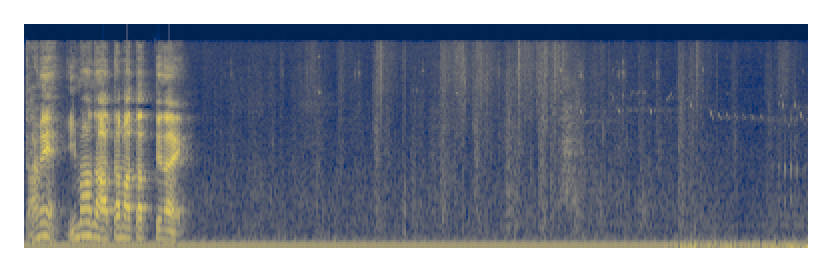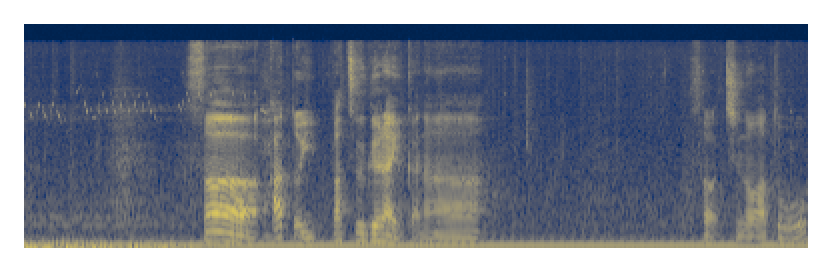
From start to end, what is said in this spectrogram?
ダメ。今の頭当たってないさああと一発ぐらいかな。さあ血の跡を。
